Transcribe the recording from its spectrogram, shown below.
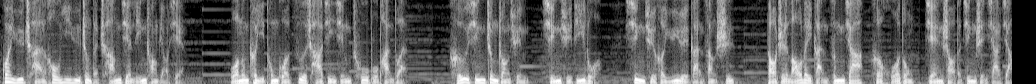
关于产后抑郁症的常见临床表现，我们可以通过自查进行初步判断。核心症状群：情绪低落、兴趣和愉悦感丧失，导致劳累感增加和活动减少的精神下降；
